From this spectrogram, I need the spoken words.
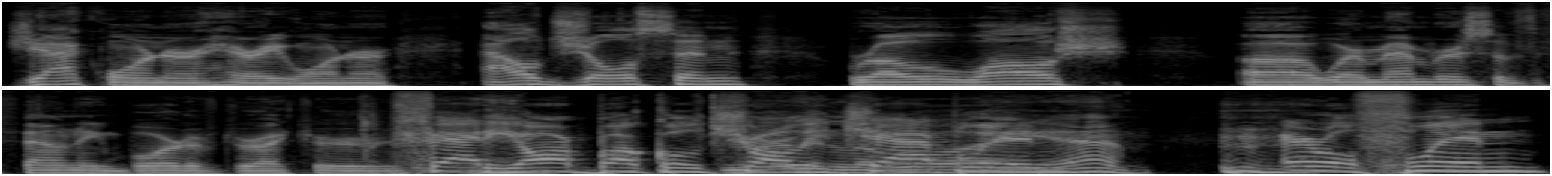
Jack Warner, Harry Warner, Al Jolson, Raoul Walsh. Uh, were members of the founding board of directors. Fatty Arbuckle, Charlie Mervyn LeRoy, Chaplin, yeah. Errol Flynn.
